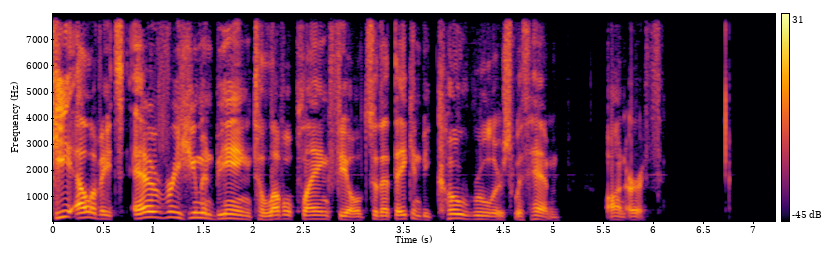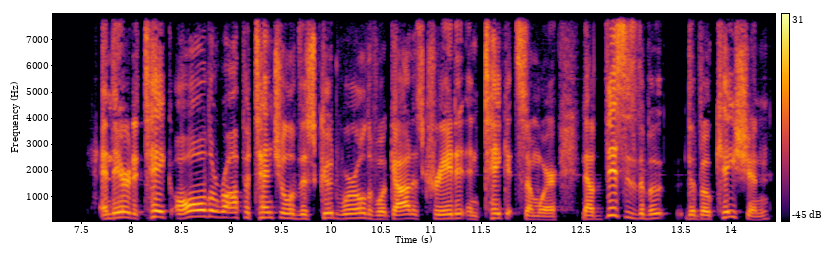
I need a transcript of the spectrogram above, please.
He elevates every human being to level playing field so that they can be co rulers with him on earth and they are to take all the raw potential of this good world of what God has created and take it somewhere. Now, this is the, vo- the vocation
